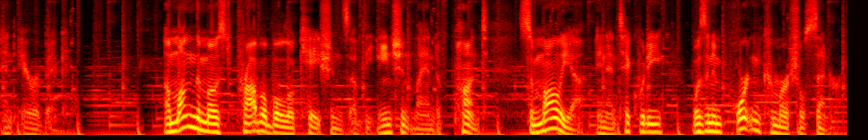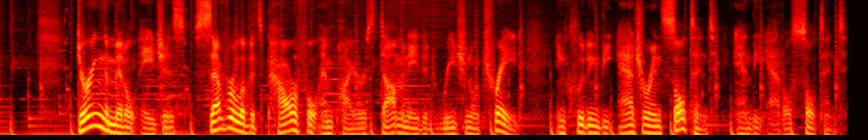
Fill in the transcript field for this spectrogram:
and Arabic. Among the most probable locations of the ancient land of Punt, Somalia, in antiquity, was an important commercial center. During the Middle Ages, several of its powerful empires dominated regional trade, including the Ajuran Sultanate and the Adal Sultanate.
